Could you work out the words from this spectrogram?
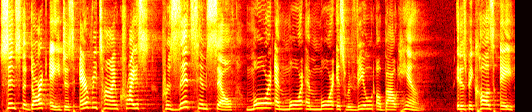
Since the Dark Ages, every time Christ presents himself, more and more and more is revealed about him. It is because a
